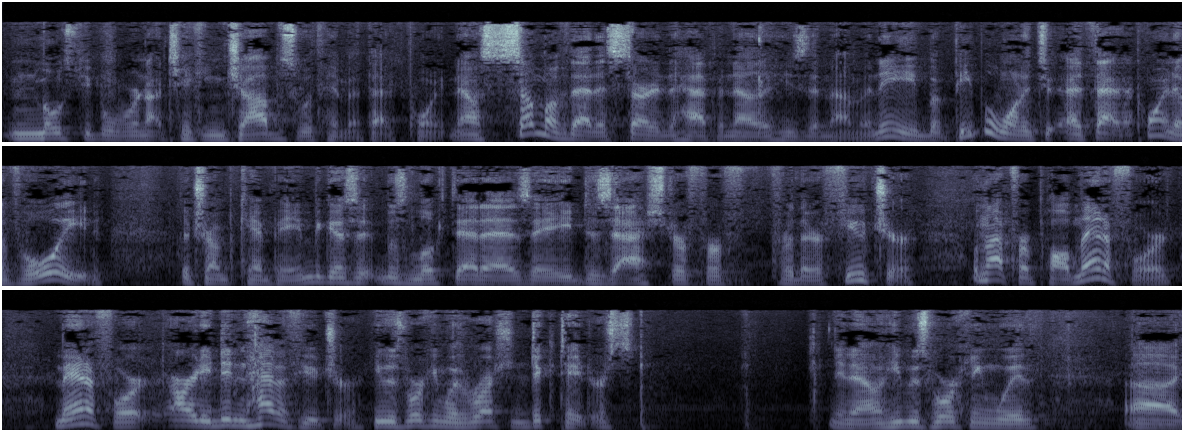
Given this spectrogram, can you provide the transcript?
most people were not taking jobs with him at that point. Now, some of that has started to happen now that he's the nominee, but people wanted to, at that point, avoid the Trump campaign because it was looked at as a disaster for, for their future. Well, not for Paul Manafort. Manafort already didn't have a future. He was working with Russian dictators. You know, he was working with, uh,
